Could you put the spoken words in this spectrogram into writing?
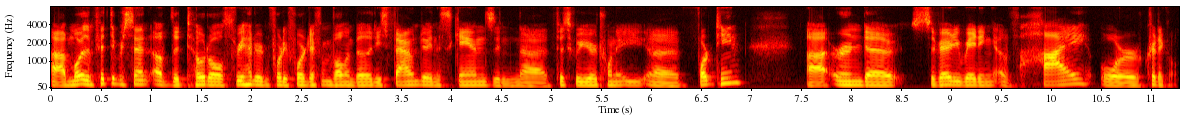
Uh, more than 50% of the total 344 different vulnerabilities found during the scans in uh, fiscal year 2014 uh, earned a severity rating of high or critical.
